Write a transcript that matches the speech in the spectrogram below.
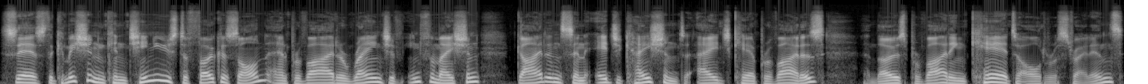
says the Commission continues to focus on and provide a range of information, guidance, and education to aged care providers and those providing care to older Australians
